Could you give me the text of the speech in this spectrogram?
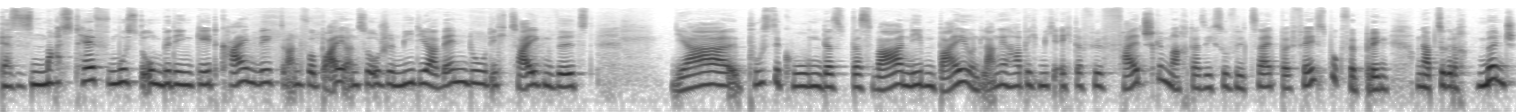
das ist ein Must-Have, musst du unbedingt, geht kein Weg dran vorbei an Social Media, wenn du dich zeigen willst ja, Pustekuchen, das, das war nebenbei und lange habe ich mich echt dafür falsch gemacht, dass ich so viel Zeit bei Facebook verbringe und habe so gedacht, Mensch,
